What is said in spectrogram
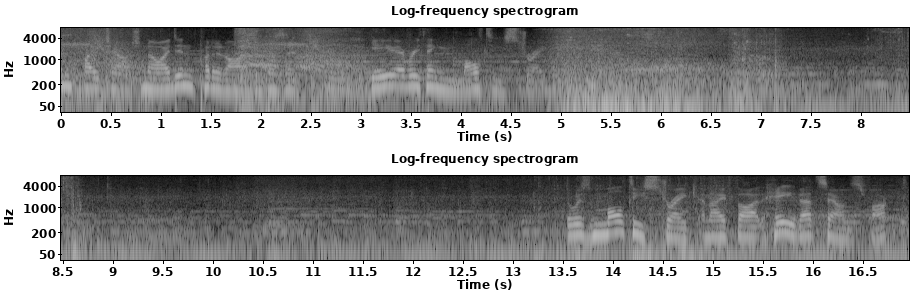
One fight challenge. No, I didn't put it on because it gave everything multi-strike. It was multi-strike, and I thought, hey, that sounds fucked.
